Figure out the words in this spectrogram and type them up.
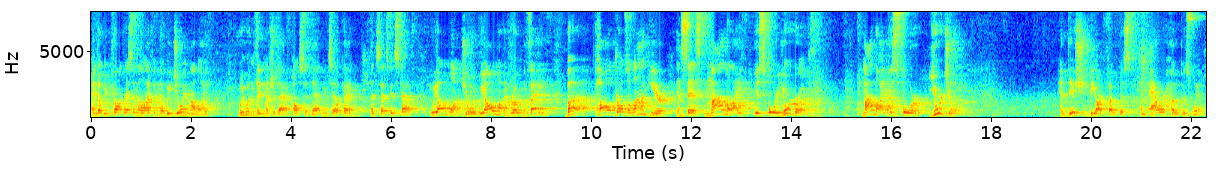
and there'll be progress in my life and there'll be joy in my life. We wouldn't think much of that if Paul said that. We'd say, okay, that's, that's good stuff. We all want joy. We all want to grow in the faith. But Paul draws a line here and says, My life is for your growth. My life is for your joy. And this should be our focus and our hope as well.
